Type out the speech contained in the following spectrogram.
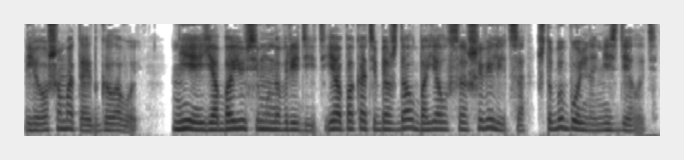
Лёша мотает головой. «Не, я боюсь ему навредить. Я пока тебя ждал, боялся шевелиться, чтобы больно не сделать».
